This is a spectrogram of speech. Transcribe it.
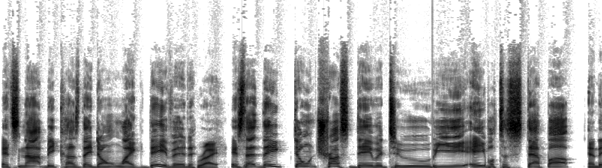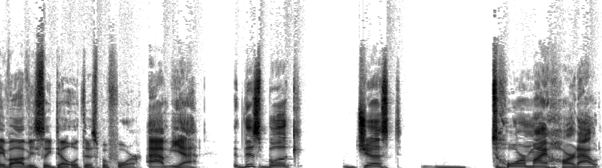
It's not because they don't like David. Right. It's that they don't trust David to be able to step up. And they've obviously dealt with this before. Uh, yeah. This book just tore my heart out.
